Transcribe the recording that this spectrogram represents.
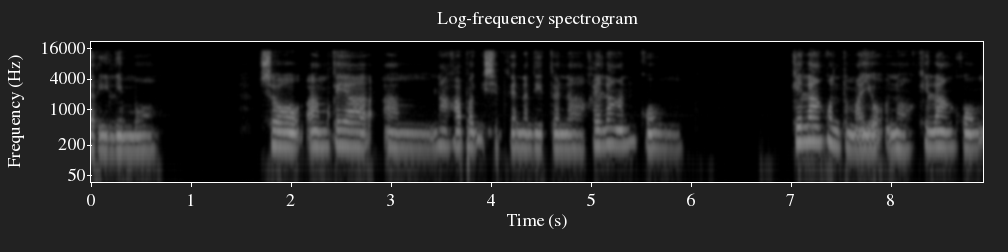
sarili mo. So, um, kaya um, nakakapag-isip ka na dito na kailangan kong kailangan kong tumayo, no? Kailangan kong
